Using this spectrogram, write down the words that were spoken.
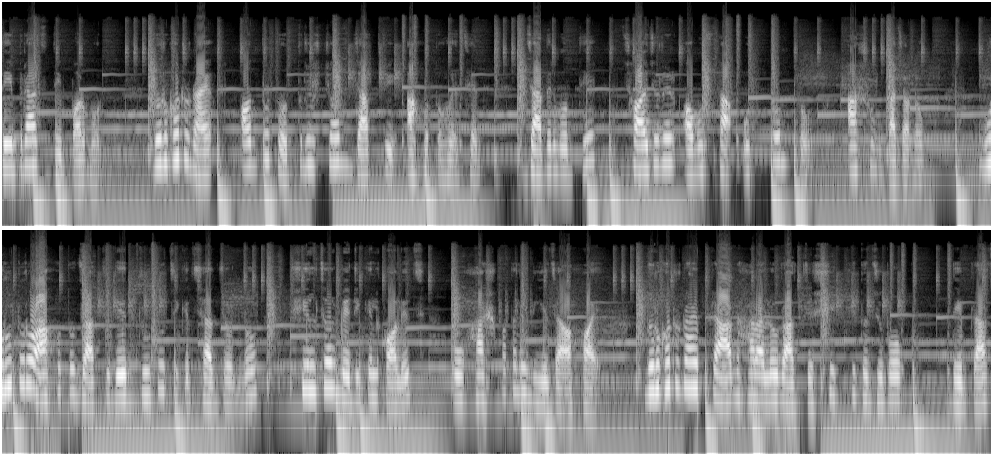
দেবরাজ দেববর্মন। দুর্ঘটনায় অন্তত ত্রিশ জন যাত্রী আহত হয়েছেন, যাদের মধ্যে ছয় জনের অবস্থা অত্যন্ত আশঙ্কাজনক। গুরুতর আহত যাত্রীদের দ্রুত চিকিৎসার জন্য শিলচর মেডিকেল কলেজ ও হাসপাতালে নিয়ে যাওয়া হয়। দুর্ঘটনায় প্রাণ হারালো রাজ্যের শিক্ষিত যুবক দেবরাজ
